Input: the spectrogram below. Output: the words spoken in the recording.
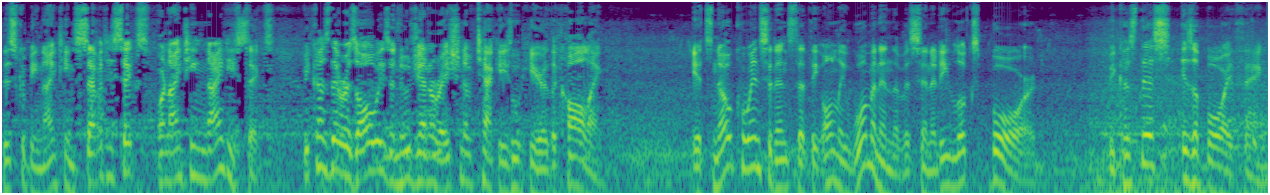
This could be 1976 or 1996 because there is always a new generation of techies who hear the calling. It's no coincidence that the only woman in the vicinity looks bored. Because this is a boy thing,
